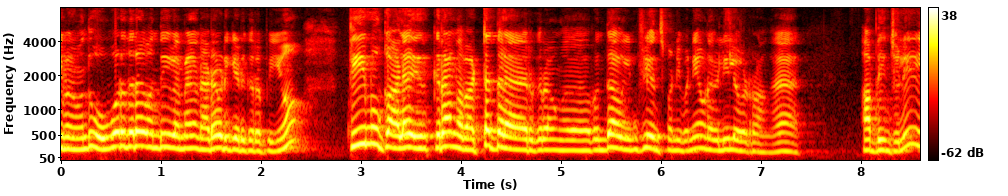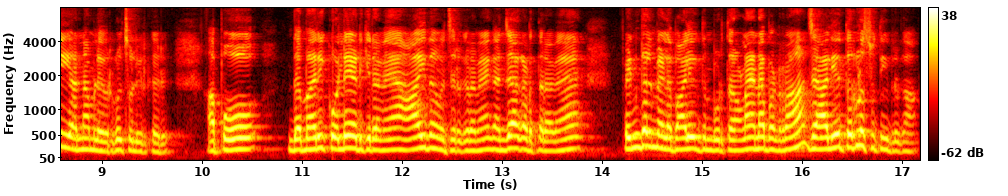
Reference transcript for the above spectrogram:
இவன் வந்து ஒவ்வொரு தடவை வந்து இவன் மேலே நடவடிக்கை எடுக்கிறப்பையும் திமுகவில் இருக்கிற அங்கே வட்டத்தில் இருக்கிறவங்க வந்து அவங்க இன்ஃப்ளூயன்ஸ் பண்ணி பண்ணி அவனை வெளியில் விடுறாங்க. அப்படின்னு சொல்லி அண்ணாமலை அவர்கள் சொல்லியிருக்காரு. அப்போது இந்த மாதிரி கொள்ளையடிக்கிறவன் ஆயுதம் வச்சுருக்கிறவன் கஞ்சா கடத்துறவன் பெண்கள் மேலே பாலியல் துன்புறுத்துறவங்களாம் என்ன பண்ணுறான் ஜாலியாக தெருவில் சுற்றிட்டு இருக்கான்.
